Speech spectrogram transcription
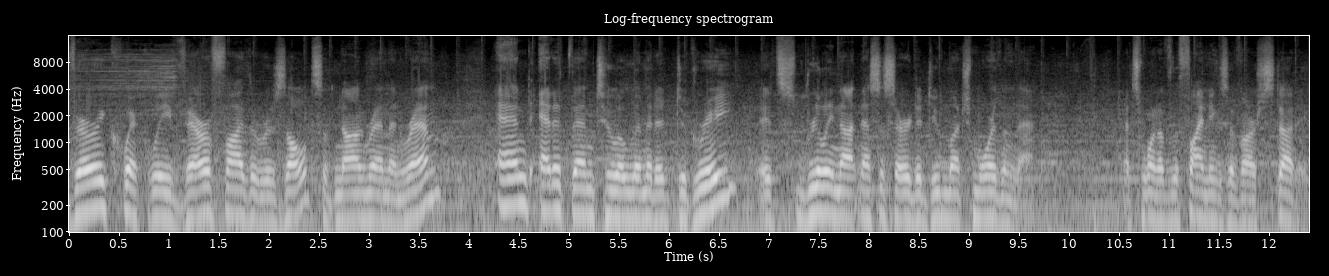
very quickly verify the results of non-REM and REM and edit them to a limited degree. It's really not necessary to do much more than that. That's one of the findings of our study.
